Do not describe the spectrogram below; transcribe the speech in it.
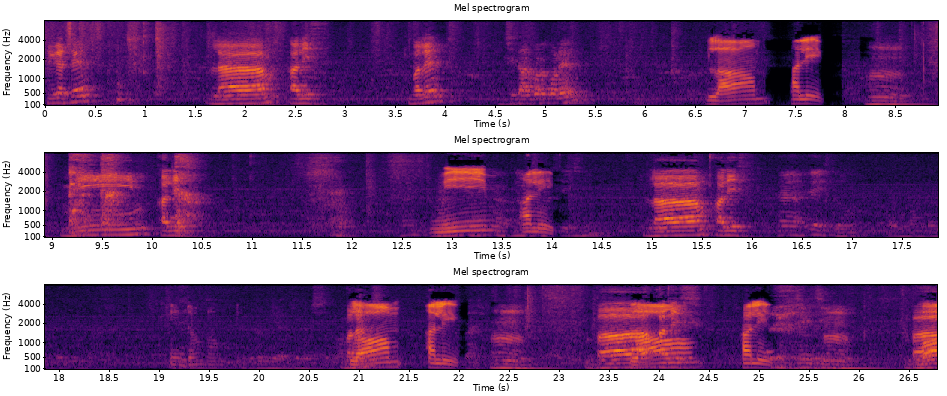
ঠিক আছে? লাম আলিফ বলেন? জি তারপর বলেন। লাম আলিফ। হুম মিম আলিফ। মিম আলিফ। লাম আলিফ। হ্যাঁ এই তো। লাম। আলিফ। হুম বা আলিফ। আলিফ। জি জি। বা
